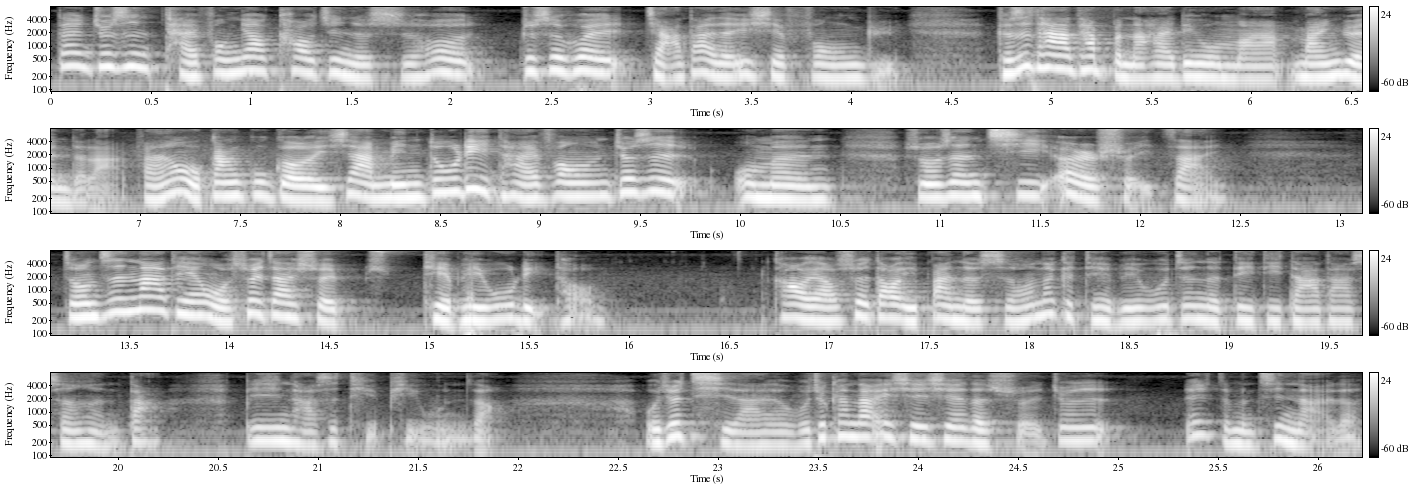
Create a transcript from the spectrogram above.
但就是台风要靠近的时候，就是会夹带着一些风雨。可是它它本来还离我蛮蛮远的啦，反正我刚 Google 了一下，闽都丽台风就是我们俗称七二水灾。总之那天我睡在水铁皮屋里头。靠腰睡到一半的时候，那个铁皮屋真的滴滴答答声很大，毕竟它是铁皮屋，你知道。我就起来了，我就看到一些些的水，就是哎，怎么进来了？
